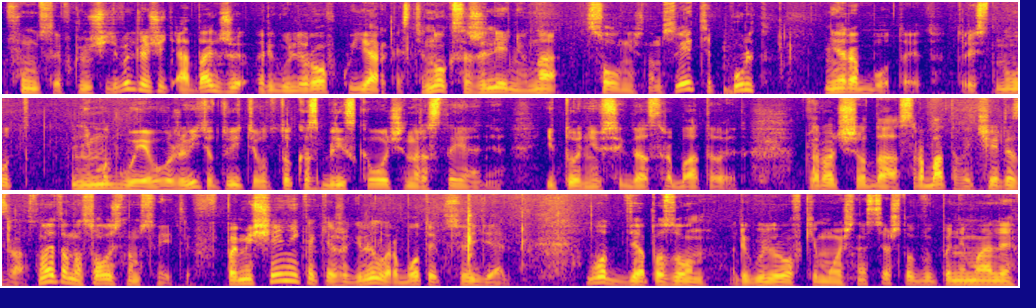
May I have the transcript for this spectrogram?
функции включить-выключить, а также регулировку яркости. Но, к сожалению, на солнечном свете пульт не работает. То есть, ну вот не могу я его уже видеть. Вот видите, вот только с близкого очень расстояния. И то не всегда срабатывает. Короче, да, срабатывает через раз. Но это на солнечном свете. В помещении, как я же говорил, работает все идеально. Вот диапазон регулировки мощности, чтобы вы понимали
